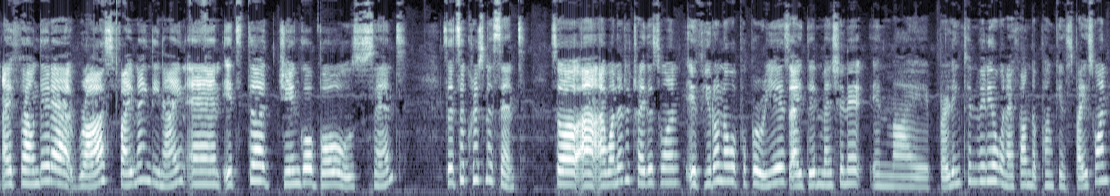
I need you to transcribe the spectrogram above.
I found it at Ross, $5.99, and it's the Jingle Bells scent. So it's a Christmas scent. So uh, I wanted to try this one. If you don't know what Poo-Pourri is, I did mention it in my Burlington video when I found the pumpkin spice one.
